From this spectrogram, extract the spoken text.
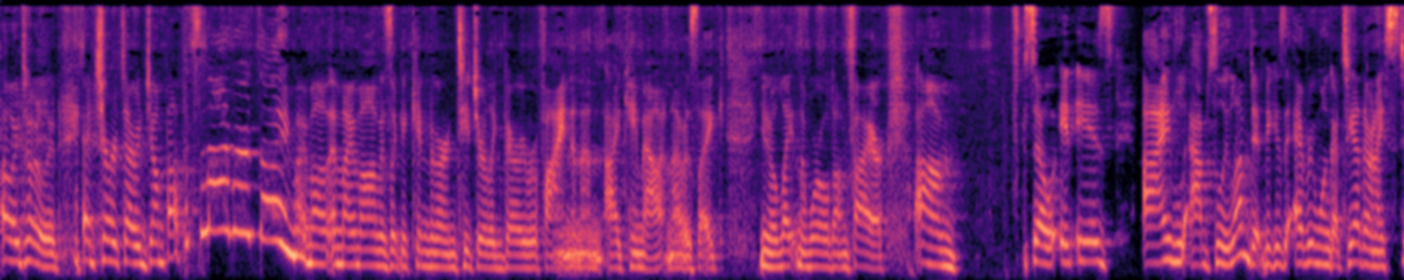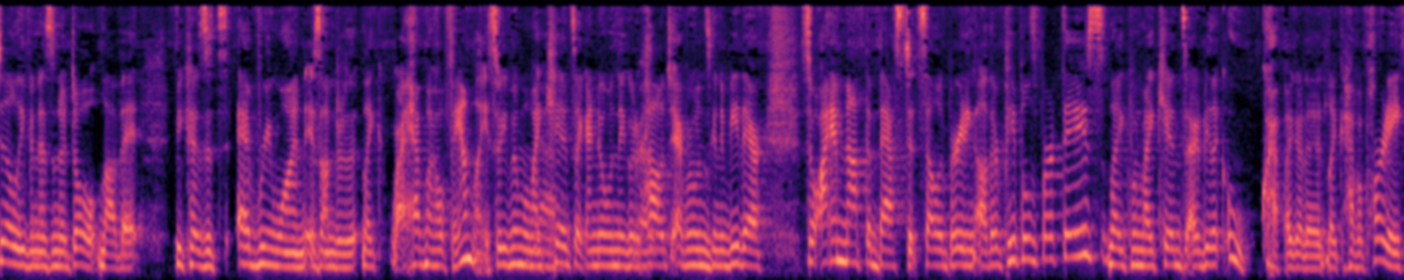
oh, I totally would. At church, I would jump up. It's my birthday. My mom, and my mom is like a kindergarten teacher, like very refined. And then I came out and I was like, you know, lighting the world on fire. Um, so it is, I absolutely loved it because everyone got together and I still, even as an adult, love it because it's everyone is under the, like, I have my whole family. So even when my yeah. kids, like I know when they go to right. college, everyone's going to be there. So I am not the best at celebrating other people's birthdays. Like when my kids, I'd be like, oh crap, I got to like have a party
